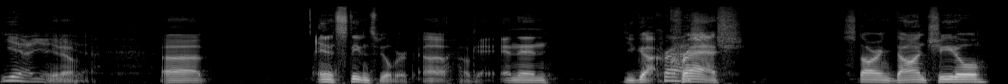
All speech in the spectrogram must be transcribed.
Yeah, yeah. you know. yeah. uh, and it's Steven Spielberg. Uh, okay, and then you got Crash. Crash, starring Don Cheadle.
